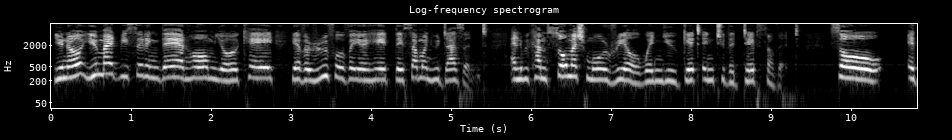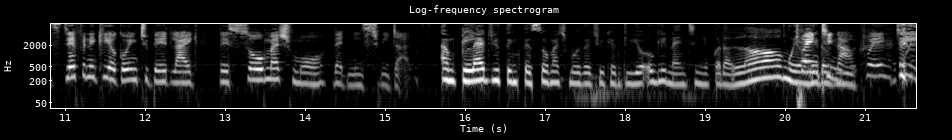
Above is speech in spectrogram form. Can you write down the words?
You know, you might be sitting there at home, you're okay, you have a roof over your head, there's someone who doesn't. And it becomes so much more real when you get into the depth of it. So it's definitely a going to bed like there's so much more that needs to be done. I'm glad you think there's so much more that you can do. You're only 19. You've got a long way ahead 20 of now, you. 20.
